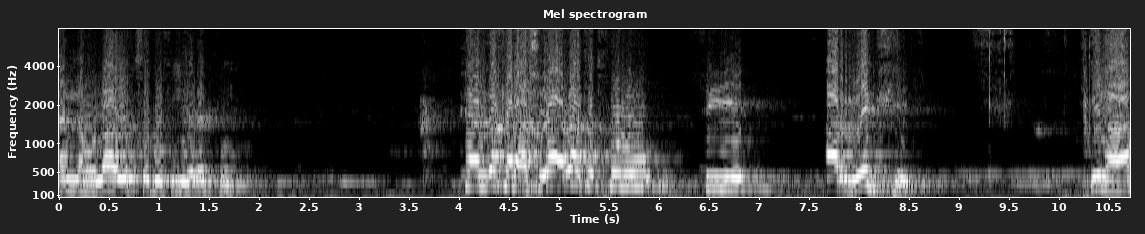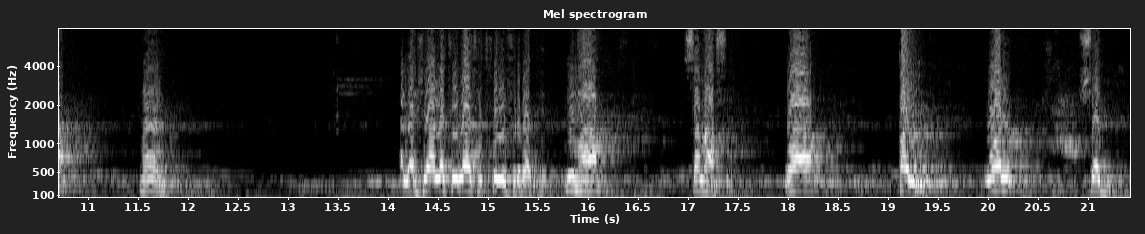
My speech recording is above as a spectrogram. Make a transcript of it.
أنه لا يحسب فيه ربح كان ذكر أشياء لا تدخل في الربح منها ها الأشياء التي لا تدخل في الربح منها سماسر وطيب والشد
